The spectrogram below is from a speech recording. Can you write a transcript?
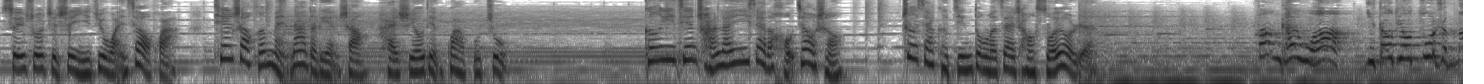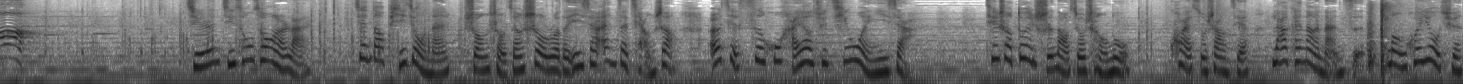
虽说只是一句玩笑话，天少和美娜的脸上还是有点挂不住。更衣间传来一夏的吼叫声，这下可惊动了在场所有人。放开我！你到底要做什么？几人急匆匆而来。见到啤酒男双手将瘦弱的伊夏按在墙上，而且似乎还要去亲吻伊夏，天少顿时恼羞成怒，快速上前拉开那个男子，猛挥右拳，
